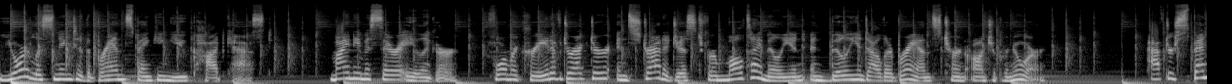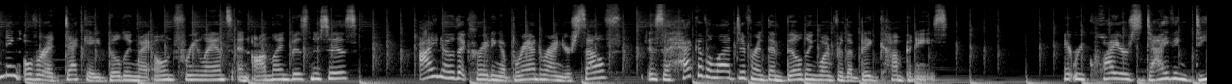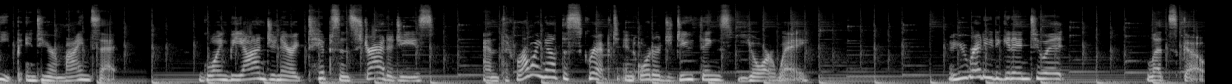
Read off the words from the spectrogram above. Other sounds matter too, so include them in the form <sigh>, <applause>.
You're listening to the Brand Spanking You podcast. My name is Sarah Ehlinger, former creative director and strategist for multi million and billion dollar brands turned entrepreneur. After spending over a decade building my own freelance and online businesses, I know that creating a brand around yourself is a heck of a lot different than building one for the big companies. It requires diving deep into your mindset, going beyond generic tips and strategies, and throwing out the script in order to do things your way. Are you ready to get into it? Let's go.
